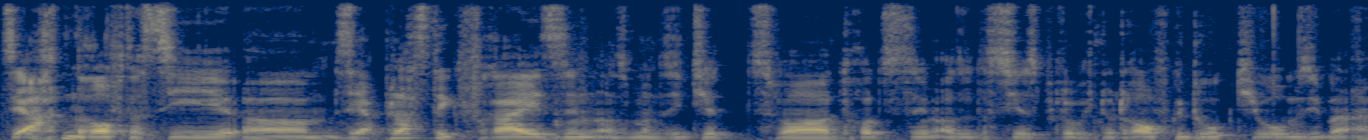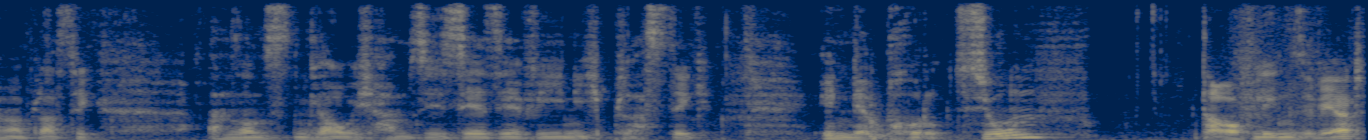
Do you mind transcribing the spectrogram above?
Sie achten darauf, dass sie ähm, sehr plastikfrei sind. Also man sieht hier zwar trotzdem, also das hier ist glaube ich nur drauf gedruckt. Hier oben sieht man einmal Plastik. Ansonsten glaube ich, haben sie sehr, sehr wenig Plastik in der Produktion. Darauf legen sie Wert.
